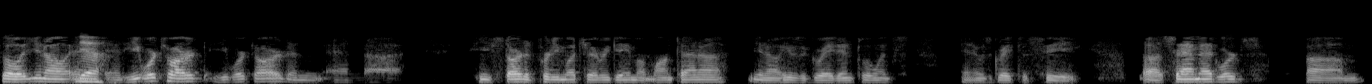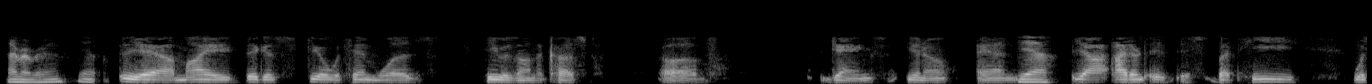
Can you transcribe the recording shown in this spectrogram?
so, you know, and, Yeah. and he worked hard, he worked hard and, and, uh, he started pretty much every game at Montana. You know, he was a great influence and it was great to see. Uh, Sam Edwards, um, I remember him. Yeah. yeah, my biggest deal with him was he was on the cusp of gangs, you know, and Yeah. yeah, I don't, it, it's, but he was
